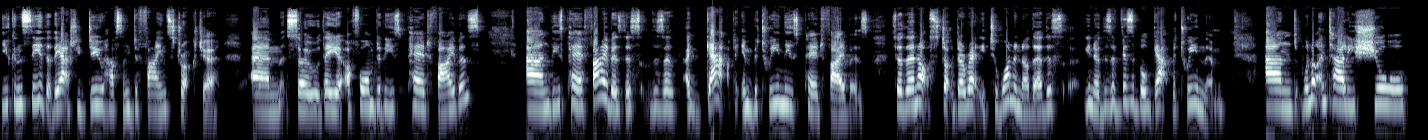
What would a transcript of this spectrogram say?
you can see that they actually do have some defined structure. Um, so they are formed of these paired fibers. And these paired fibers, there's, there's a, a, gap in between these paired fibers, so they're not stuck directly to one another. There's, you know, there's a visible gap between them, and we're not entirely sure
